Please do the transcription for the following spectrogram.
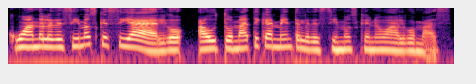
cuando le decimos que sí a algo, automáticamente le decimos que no a algo más.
